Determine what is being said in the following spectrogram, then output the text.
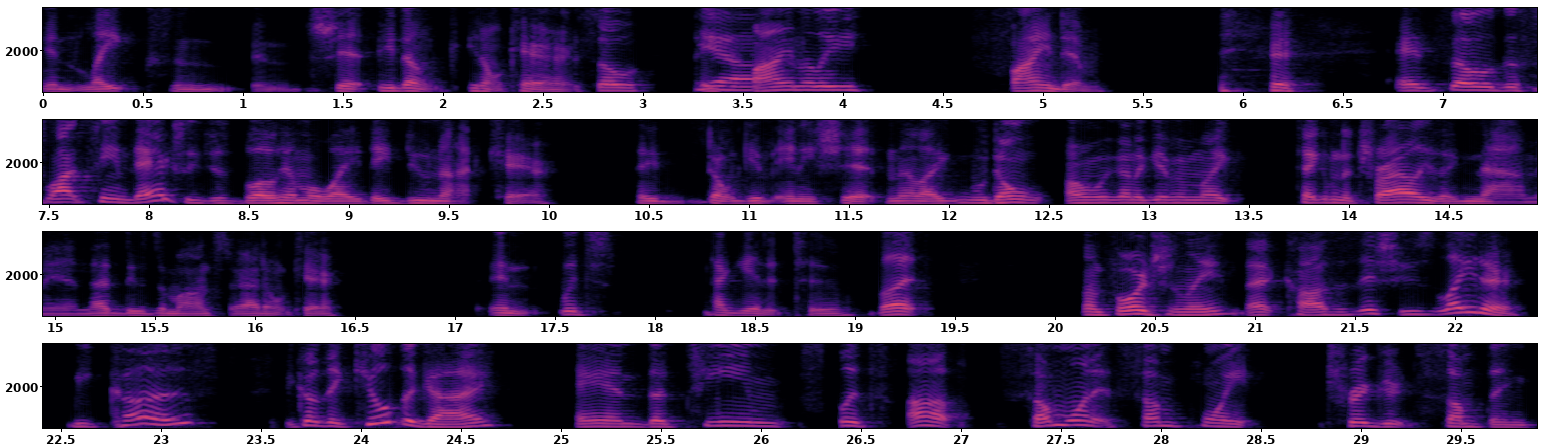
in lakes and, and shit. He don't he don't care. So they Yeah. finally find him. and so the SWAT team, they actually just blow him away. They do not care. They don't give any shit. And they're like, well, don't aren't we gonna give him like take him to trial? He's like, nah, man, that dude's a monster. I don't care. And which I get it too. But unfortunately, that causes issues later because because they killed the guy and the team splits up. Someone at some point triggered something,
